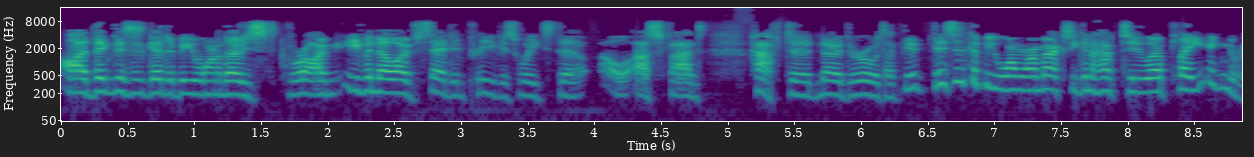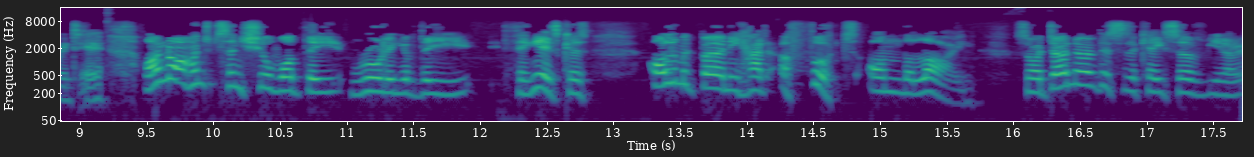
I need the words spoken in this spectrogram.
I think this is going to be one of those grime. Even though I've said in previous weeks that oh, us fans have to know the rules, I think this is going to be one where I'm actually going to have to uh, play ignorant here. I'm not 100 percent sure what the ruling of the thing is because Ollie McBurnie had a foot on the line, so I don't know if this is a case of you know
